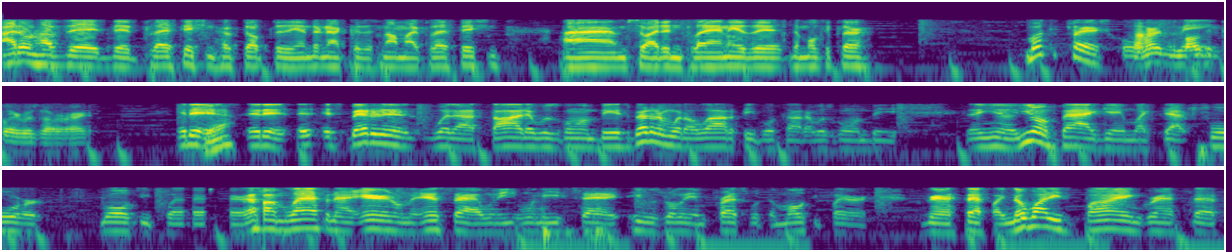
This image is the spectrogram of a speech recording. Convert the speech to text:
I don't have the, the PlayStation hooked up to the internet because it's not my PlayStation. Um, so I didn't play any of the, the multiplayer. Multiplayer's cool. I heard the I mean, multiplayer was alright. It is. Yeah. It is. It, it's better than what I thought it was going to be. It's better than what a lot of people thought it was going to be. Then you know, you don't buy a game like that for multiplayer. That's why I'm laughing at Aaron on the inside when he when he said he was really impressed with the multiplayer Grand Theft. Like nobody's buying Grand Theft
